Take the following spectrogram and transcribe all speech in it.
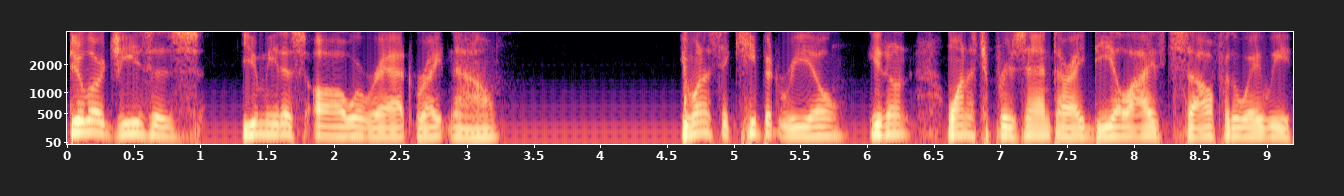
Dear Lord Jesus, you meet us all where we're at right now. You want us to keep it real. You don't want us to present our idealized self or the way we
